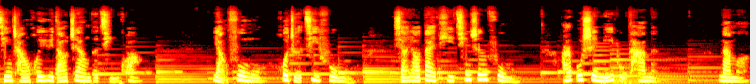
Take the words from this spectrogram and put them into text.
经常会遇到这样的情况：养父母或者继父母想要代替亲生父母，而不是弥补他们，那么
